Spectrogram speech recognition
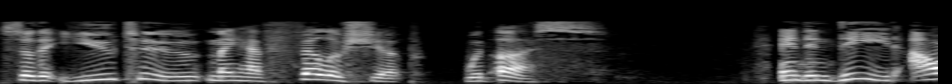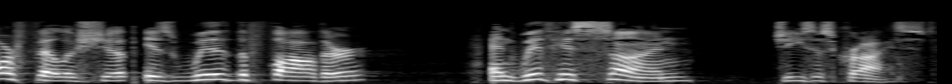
so that you too may have fellowship with us. And indeed, our fellowship is with the Father and with His Son, Jesus Christ.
